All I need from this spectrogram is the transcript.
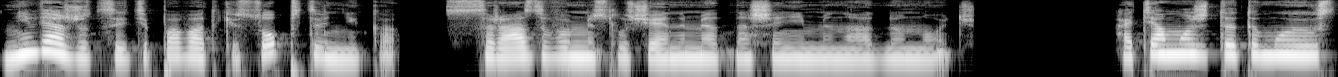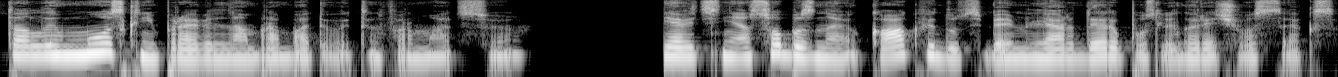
Не вяжутся эти повадки собственника с разовыми случайными отношениями на одну ночь. Хотя, может, это мой усталый мозг неправильно обрабатывает информацию. Я ведь не особо знаю, как ведут себя миллиардеры после горячего секса.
